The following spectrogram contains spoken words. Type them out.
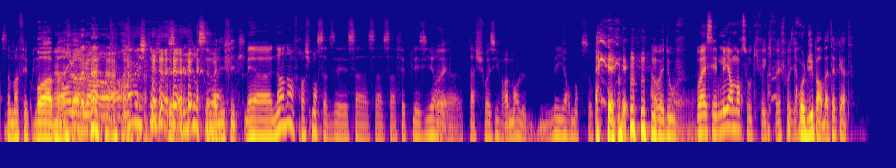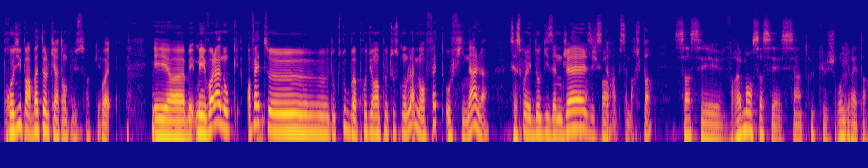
Ça m'a fait plaisir. Bon, ah bah, Oh là là. Non, mais je te jure, je te jure, c'est magnifique. Mais euh, non, non, franchement, ça faisait, ça, ça, ça a fait plaisir. Ouais. et, euh, T'as choisi vraiment le meilleur morceau. Ah ouais, de ouf. Ouais, c'est le meilleur morceau qu'il faut- qu'il fallait choisir. Produit par Battle Cat. Produit par Battle Cat en plus. Ouais. Et euh, mais, mais voilà, donc en fait, euh, donc Snoop va produire un peu tout ce monde-là, mais en fait, au final, que ce soit les Doggies Angels, Ça etc., pas. ça marche pas. Ça, c'est vraiment ça, c'est c'est un truc que je regrette. hein.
